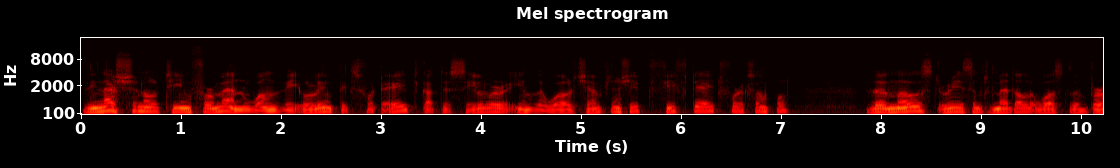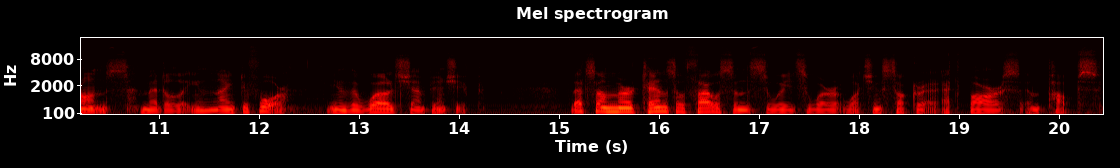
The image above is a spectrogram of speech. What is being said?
The national team for men won the Olympics 48, got the silver in the World Championship 58, for example. The most recent medal was the bronze medal in 94 in the World Championship. That summer, uh, tens of thousands Swedes were watching soccer at bars and pubs.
